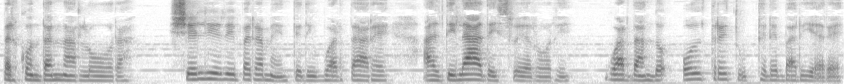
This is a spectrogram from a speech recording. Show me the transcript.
per condannarlo ora. Scegli liberamente di guardare al di là dei suoi errori, guardando oltre tutte le barriere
